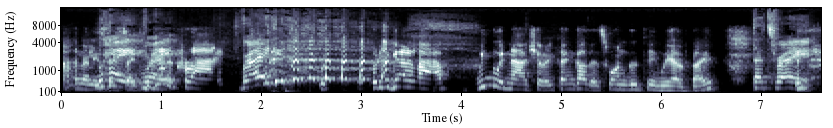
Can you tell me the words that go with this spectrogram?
analysts that Right, say you right. gotta cry right. or you gotta laugh. We do it naturally. Thank God, that's one good thing we have, right? That's right.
